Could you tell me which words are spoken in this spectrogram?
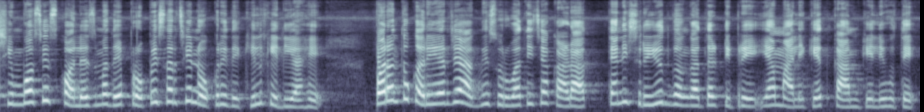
शिम्बॉसिस कॉलेजमध्ये प्रोफेसरची नोकरी देखील केली आहे. परंतु करिअरच्या अगदी सुरुवातीच्या काळात त्यांनी श्रीयुत गंगाधर टिपरे या मालिकेत काम केले होते.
